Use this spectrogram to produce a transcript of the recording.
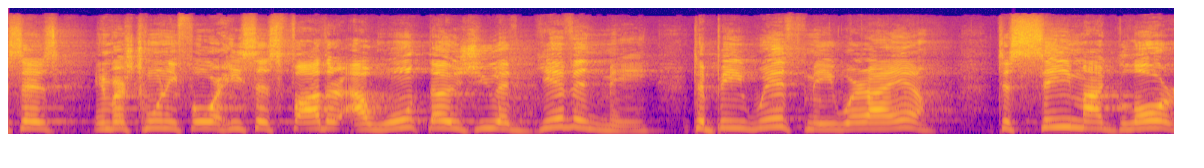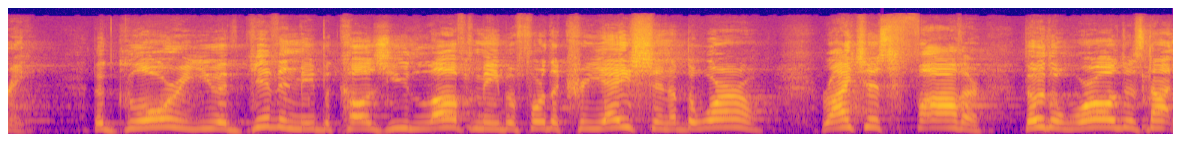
says in verse 24, he says, Father, I want those you have given me to be with me where I am, to see my glory, the glory you have given me because you loved me before the creation of the world. Righteous Father, though the world does not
